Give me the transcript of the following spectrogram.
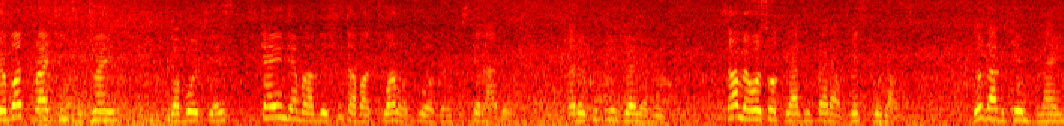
They got frightened to join the boat here. Scaring them out, they shoot about one or two of them to scare others. So they quickly join the boat. Some are also classified as waste products. Those that became blind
